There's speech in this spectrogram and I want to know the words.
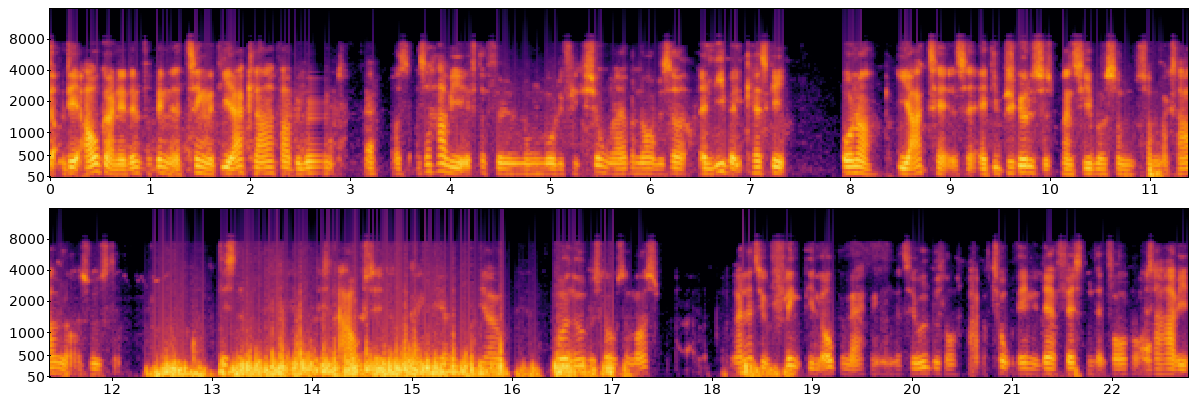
det er afgørende i den forbindelse, at tingene de er klare fra begyndelsen. Ja. Og, og så har vi efterfølgende nogle modifikationer af, hvornår det så alligevel kan ske under iagtagelse af de beskyttelsesprincipper, som, som Max Havelaar også udstiller. Det er sådan, det er sådan afsæt omkring det her. Vi har jo fået en udbudslov, som også relativt flink i lovbemærkningerne til udbudslovens paragraf 2. Det er egentlig der festen den foregår. Og så har vi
